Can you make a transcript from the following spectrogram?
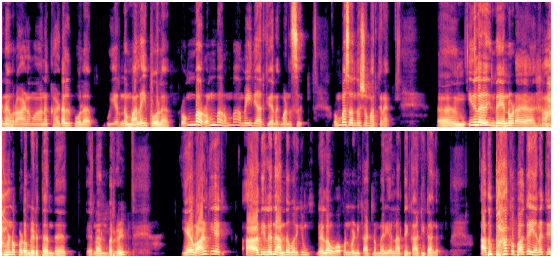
என்ன ஒரு ஆழமான கடல் போல் உயர்ந்த மலை போல் ரொம்ப ரொம்ப ரொம்ப அமைதியாக இருக்குது எனக்கு மனசு. ரொம்ப சந்தோஷமாக இருக்கிறேன். இதில் இந்த என்னோட ஆவணப்படம் எடுத்த அந்த நண்பர்கள் என் வாழ்க்கையை ஆதியிலேருந்து அந்த வரைக்கும் எல்லாம் ஓப்பன் பண்ணி காட்டின மாதிரி எல்லாத்தையும் காட்டிட்டாங்க. அதை பார்க்க பார்க்க எனக்கு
